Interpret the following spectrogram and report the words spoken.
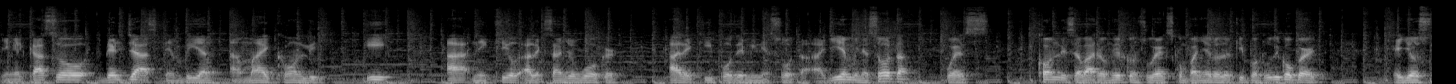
Y en el caso del Jazz envían a Mike Conley y a Nikhil Alexander Walker al equipo de Minnesota. Allí en Minnesota, pues Conley se va a reunir con su ex compañero del equipo Rudy Gobert. Ellos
